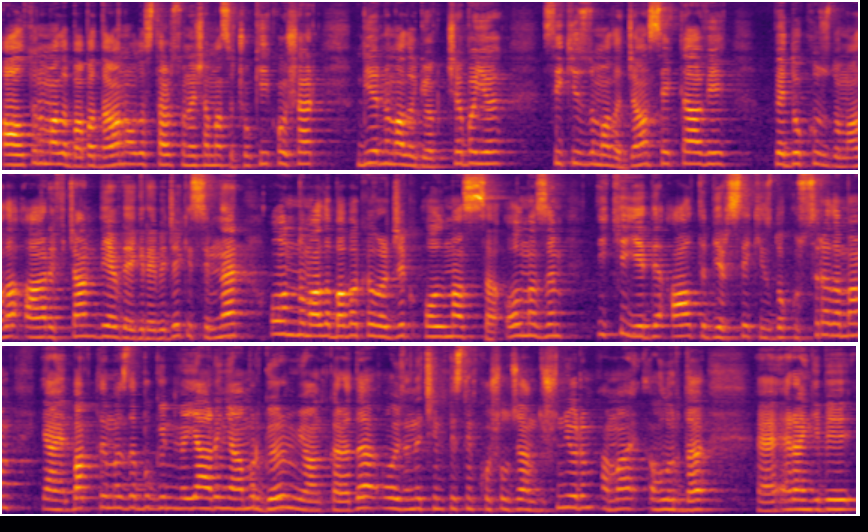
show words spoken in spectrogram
6 numaralı Baba Dağınoğlu start sonu yaşaması çok iyi koşar. 1 numaralı Gökçebay'ı, 8 numaralı Can Seklavi ve 9 numaralı Arif Can devreye girebilecek isimler. 10 numaralı Baba Kıvırcık olmazsa olmazım. 2, 7, 6, 1, 8, 9 sıralamam. Yani baktığımızda bugün ve yarın yağmur görünmüyor Ankara'da. O yüzden de Çin pistin koşulacağını düşünüyorum. Ama olur da e, herhangi bir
